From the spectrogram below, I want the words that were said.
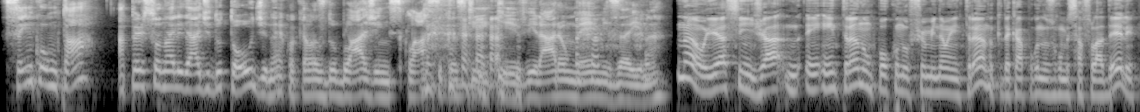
Sem contar a personalidade do Toad, né? Com aquelas dublagens clássicas que, que viraram memes aí, né? Não, e assim, já en- entrando um pouco no filme não entrando, que daqui a pouco nós vamos começar a falar dele,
